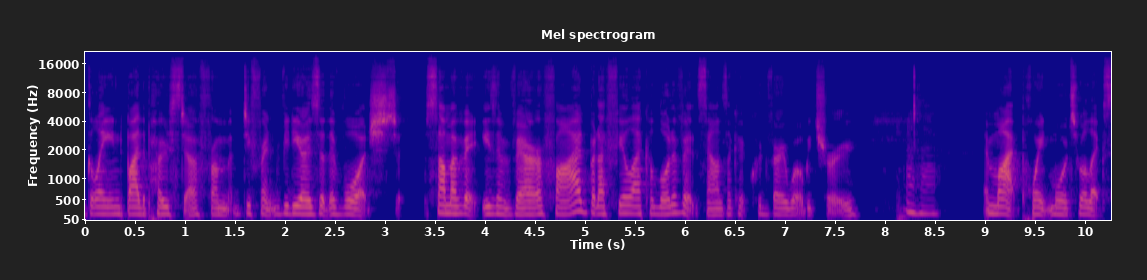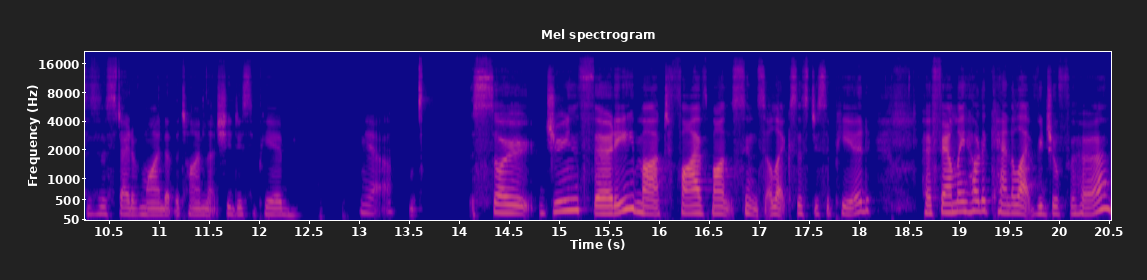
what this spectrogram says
gleaned by the poster from different videos that they've watched. Some of it isn't verified, but I feel like a lot of it sounds like it could very well be true. Mm-hmm it might point more to Alexis's state of mind at the time that she disappeared. Yeah. So, June 30 marked five months since Alexis disappeared. Her family held a candlelight vigil for her.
